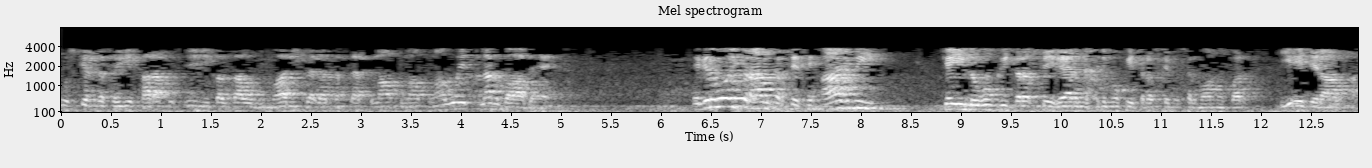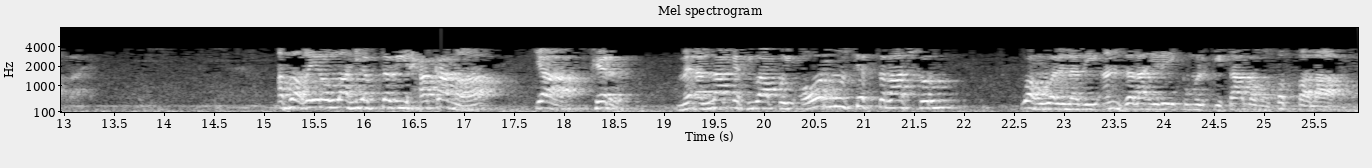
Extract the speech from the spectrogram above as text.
اس کے اندر سے یہ سارا کچھ نہیں نکلتا، وہ بیماری پیدا کرتا ہے، فلاں فلاں فلاں، وہ ایک الگ بات ہے۔ لیکن وہ اقرار کرتے تھے۔ آج بھی کئی لوگوں کی طرف سے، غیر مسلموں کی طرف سے، مسلمانوں پر یہ اعتراض آتا ہے۔ غیر اللہ اب تک یہ حکامہ کیا پھر میں اللہ کے سوا کوئی اور منصف تلاش کروں؟ وہ انزلہ علیکم الکتاب مفصلا۔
